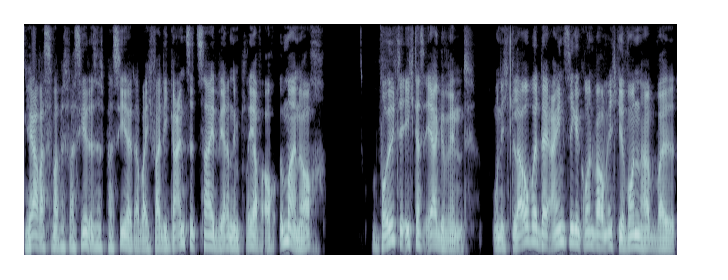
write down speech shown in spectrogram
ja, was passiert ist, ist passiert. Aber ich war die ganze Zeit während dem Playoff auch immer noch, wollte ich, dass er gewinnt. Und ich glaube, der einzige Grund, warum ich gewonnen habe, weil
